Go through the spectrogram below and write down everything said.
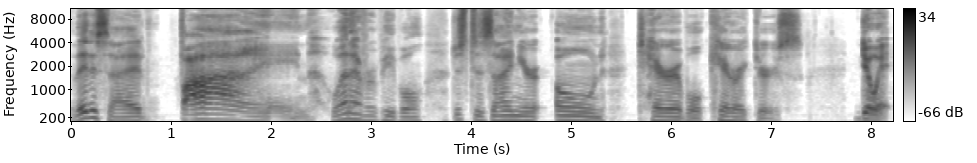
They decide, fine, whatever, people, just design your own terrible characters. Do it.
